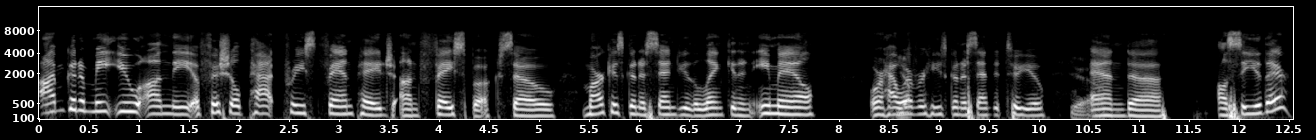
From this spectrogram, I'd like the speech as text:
I'm going to meet you on the official Pat Priest fan page on Facebook. So Mark is going to send you the link in an email or however he's going to send it to you. yeah. And uh, I'll see you there.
